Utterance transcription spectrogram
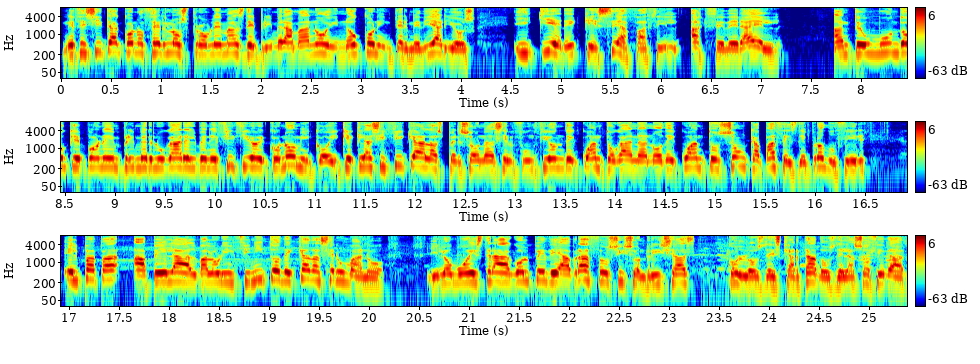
necesita conocer los problemas de primera mano y no con intermediarios, y quiere que sea fácil acceder a él. Ante un mundo que pone en primer lugar el beneficio económico y que clasifica a las personas en función de cuánto ganan o de cuánto son capaces de producir, el Papa apela al valor infinito de cada ser humano y lo muestra a golpe de abrazos y sonrisas con los descartados de la sociedad.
